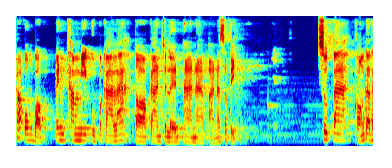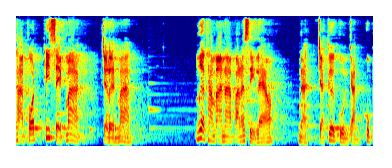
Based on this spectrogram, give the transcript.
พระองค์บอกเป็นธรรมมีอุปการะต่อการเจริญอาณาปานสติ สุตตะของตถาคตที่เสพมากเจริญมาก เมื่อทำอาณาปานสติแล้ว นะจะเกื้อกูลกัน อุป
